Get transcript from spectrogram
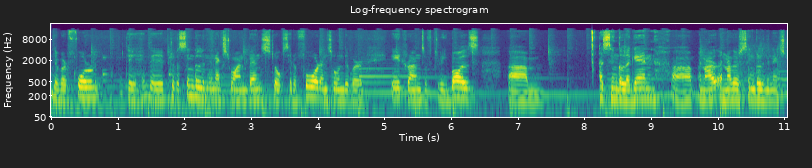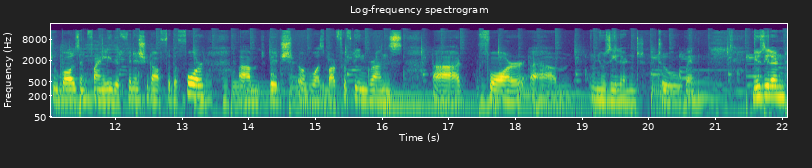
there were four they, they took a single in the next one. Ben stokes hit a four and so on. There were eight runs of three balls. Um, a single again, uh, another, another single in the next two balls, and finally they finished it off with a four, um, which was about 15 runs uh, for um, New Zealand to win. New Zealand,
